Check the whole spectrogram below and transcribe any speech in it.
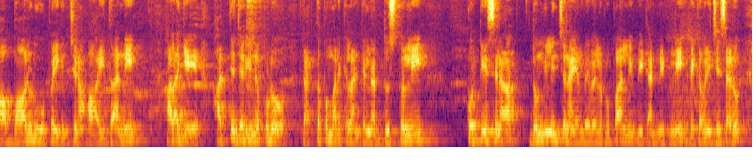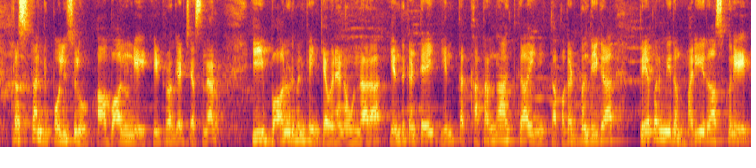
ఆ బాలుడు ఉపయోగించిన ఆయుధాన్ని అలాగే హత్య జరిగినప్పుడు రక్తపు మరకలంటిన దుస్తుల్ని కొట్టేసిన దొంగిలించిన ఎనభై వేల రూపాయలని వీటన్నిటిని రికవరీ చేశారు. ప్రస్తుతానికి పోలీసులు ఆ బాలుని ఇంట్రాగేట్ చేస్తున్నారు. ఈ బాలుడి వెనుక ఇంకెవరైనా ఉన్నారా? ఎందుకంటే ఇంత ఖతర్నాక్గా ఇంత పగడ్బందీగా పేపర్ మీద మరీ రాసుకుని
